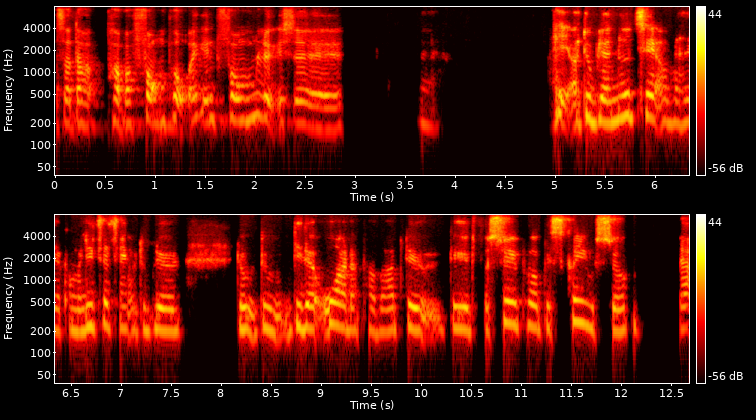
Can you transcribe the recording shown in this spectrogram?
altså der popper form på, ikke? En formløs... Øh... Ja. Hey, og du bliver nødt til, og hvad jeg kommer lige til at tænke, at du bliver, du, du, de der ord, der popper op, det det er et forsøg på at beskrive suppen. Ja.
